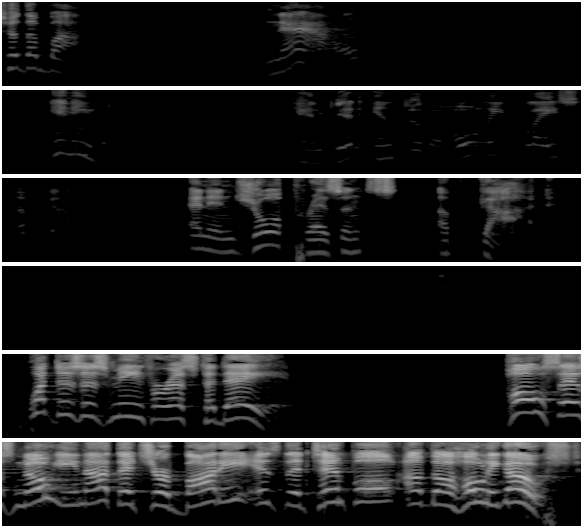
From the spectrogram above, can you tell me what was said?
to the bottom. Now, anyone can get into the holy place of God and enjoy the presence of God. What does this mean for us today? Paul says, Know ye not that your body is the temple of the Holy Ghost?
